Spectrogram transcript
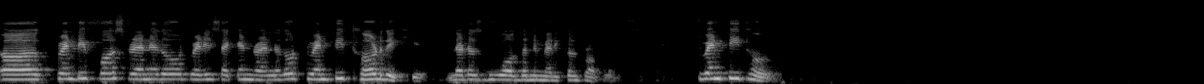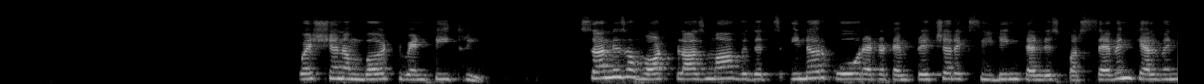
ट्वेंटी फर्स्ट रहने दो ट्वेंटी सेकेंड रहने दो ट्वेंटी थर्ड देखिए let us do all the numerical problems twenty third Question number 23. Sun is a hot plasma with its inner core at a temperature exceeding 10 per 7 Kelvin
